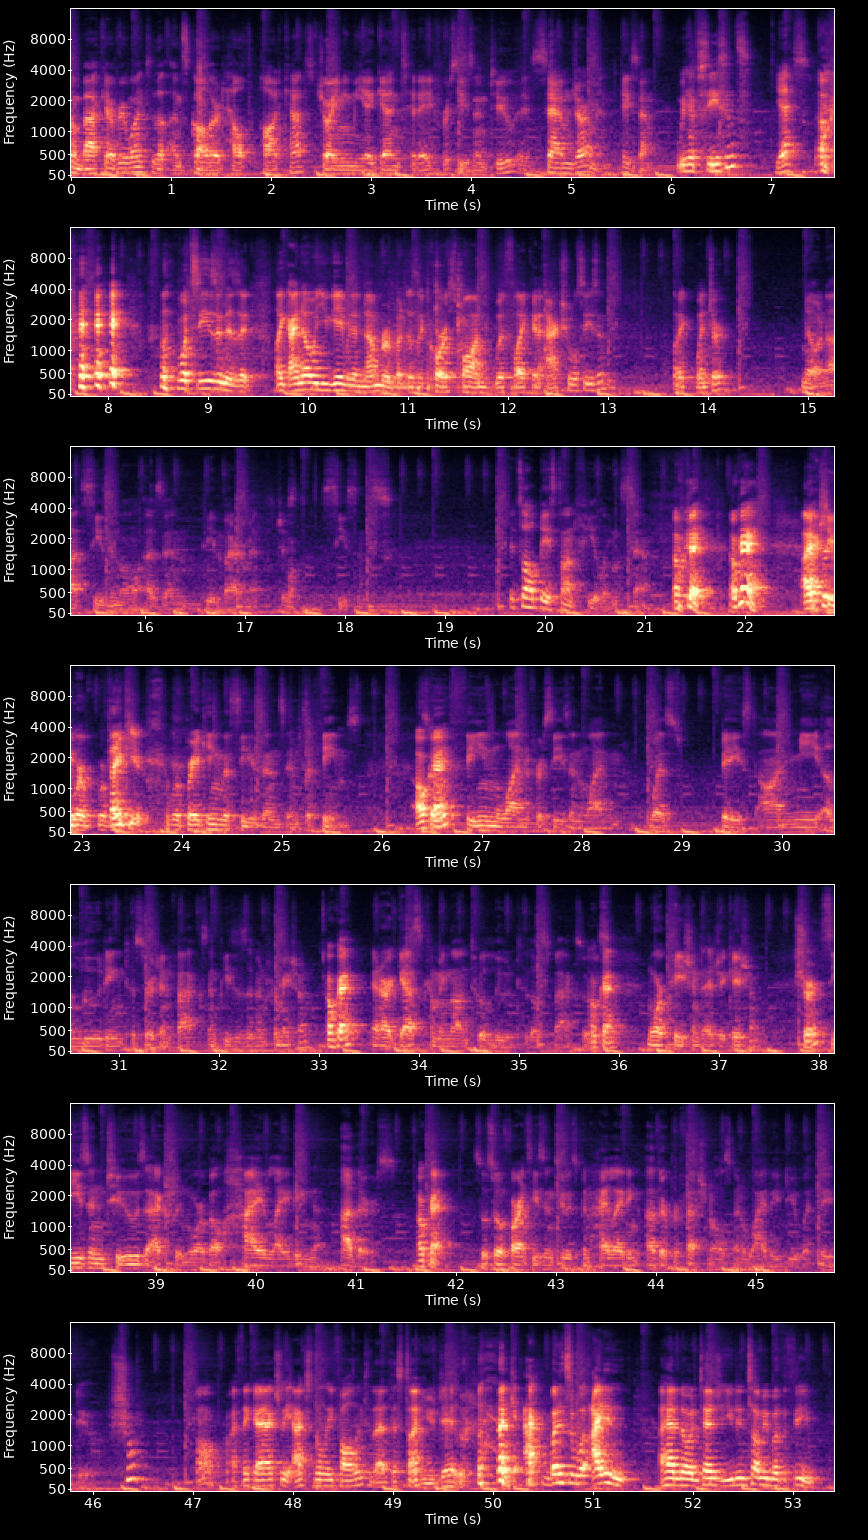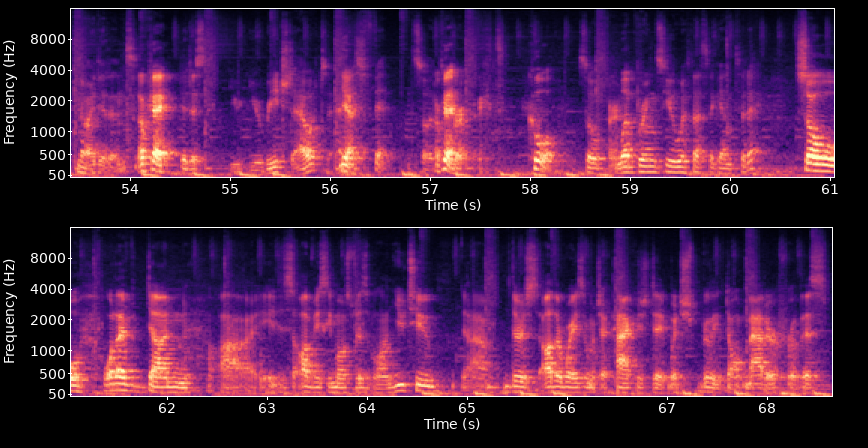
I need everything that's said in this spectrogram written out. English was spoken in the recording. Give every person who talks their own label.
Speaker 1: Welcome back, everyone, to the Unscholared Health Podcast. Joining me again today for season two is Sam Jarman. Hey, Sam.
Speaker 2: We have seasons?
Speaker 1: Yes.
Speaker 2: Okay. what season is it? Like, I know you gave it a number, but does it correspond with like an actual season? Like winter?
Speaker 1: No, not seasonal, as in the environment, just seasons. It's all based on feelings, Sam.
Speaker 2: Okay. Okay. I
Speaker 1: Actually,
Speaker 2: pre-
Speaker 1: we're, we're
Speaker 2: thank
Speaker 1: breaking,
Speaker 2: you.
Speaker 1: We're breaking the seasons into themes.
Speaker 2: Okay.
Speaker 1: So theme one for season one was based on me alluding to certain facts and pieces of information,
Speaker 2: Okay.
Speaker 1: and our guests coming on to allude to those facts. So
Speaker 2: Okay.
Speaker 1: more patient education.
Speaker 2: Sure.
Speaker 1: Season two is actually more about highlighting others.
Speaker 2: Okay.
Speaker 1: So so far in season two, it's been highlighting other professionals and why they do what they do.
Speaker 2: Sure. Oh, I think I actually accidentally fall into that this time.
Speaker 1: You did.
Speaker 2: but it's I didn't. I had no intention. You didn't tell me about the theme.
Speaker 1: no, I didn't.
Speaker 2: Okay.
Speaker 1: It just you, you reached out and
Speaker 2: Yes.
Speaker 1: it fit. So it's
Speaker 2: Okay.
Speaker 1: perfect.
Speaker 2: Cool.
Speaker 1: So what brings you with us again today?
Speaker 2: So what I've done uh, is obviously most visible on YouTube. Um, there's other ways in which I packaged it, which really don't matter for this.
